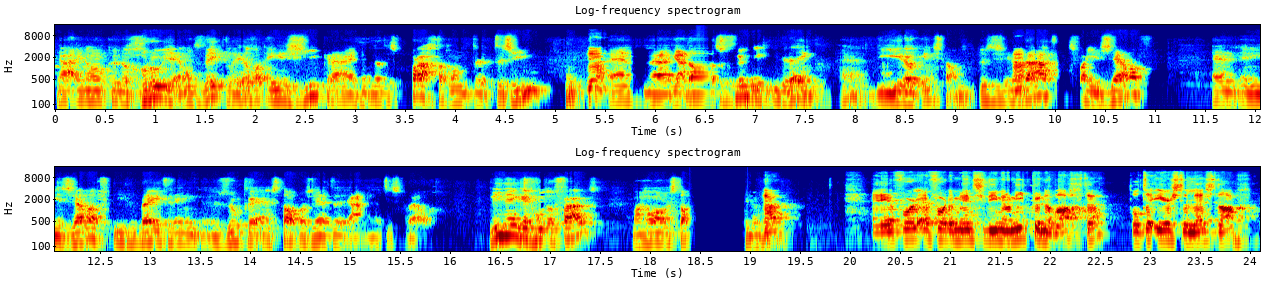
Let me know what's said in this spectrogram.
ja, enorm kunnen groeien en ontwikkelen, heel veel energie krijgen. En dat is prachtig om te, te zien. Ja. En uh, ja, dat gun ik iedereen hè, die hier ook instapt. Dus het is inderdaad van jezelf en in jezelf die verbetering zoeken en stappen zetten. Ja, en dat is geweldig. Niet denken goed of fout, maar gewoon een stap in de ja. Voor, voor de mensen die nou niet kunnen wachten tot de eerste lesdag.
